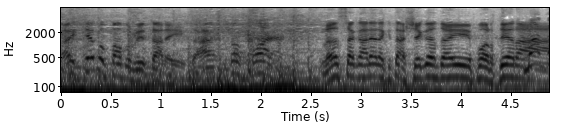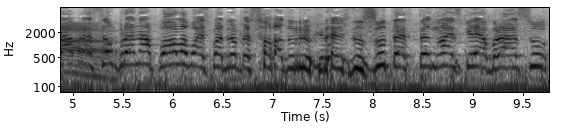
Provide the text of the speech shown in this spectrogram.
Nós temos o Pablo Vittar aí, tá? Tô fora. Lança a galera que tá chegando aí, porteira. Mandar abração pra Ana Paula, voz padrão pessoal lá do Rio Grande do Sul, testando nós, aquele abraço.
